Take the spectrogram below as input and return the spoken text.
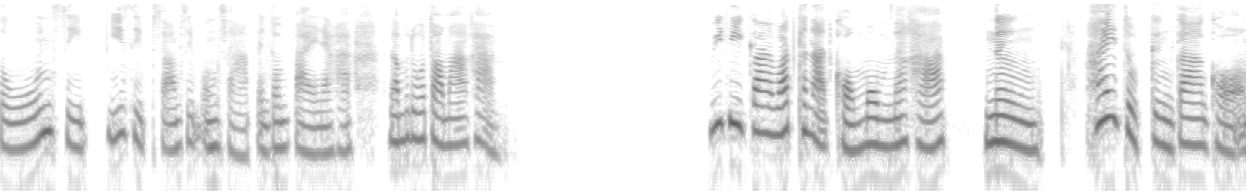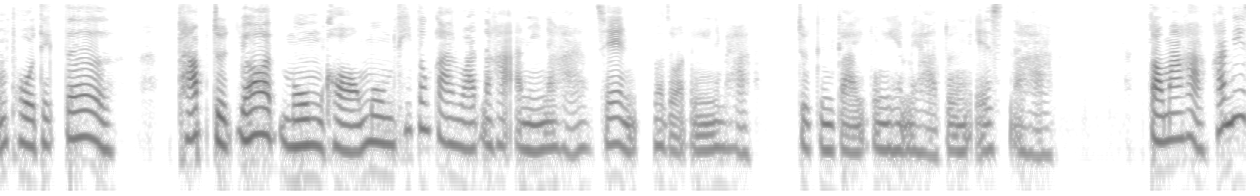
0 10 20 30 องศาเป็นต้นไปนะคะ เรามาดูต่อมาค่ะ วิธีการวัดขนาดของมุมนะคะ 1. ให้จุดกึ่งกลางของ protractor ทับจุดยอดมุมของมุมที่ต้องการวัดนะคะ อันนี้นะคะ เช่นเราจะวัดตรงนี้ใช่ไหมคะจุดกึ่งกลางตรงนี้เห็นไหมคะตรง S นะคะ ต่อมาค่ะ ขั้นที่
